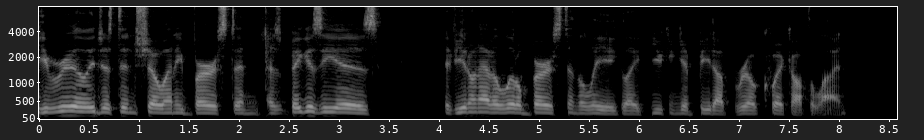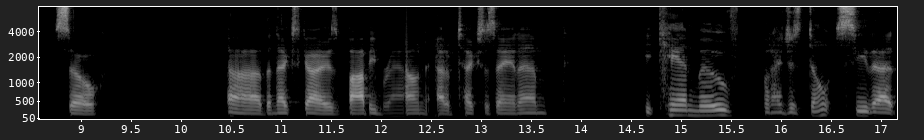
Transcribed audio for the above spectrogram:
he really just didn't show any burst. And as big as he is, if you don't have a little burst in the league, like you can get beat up real quick off the line. So uh, the next guy is Bobby Brown out of Texas A&M. He can move, but I just don't see that.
